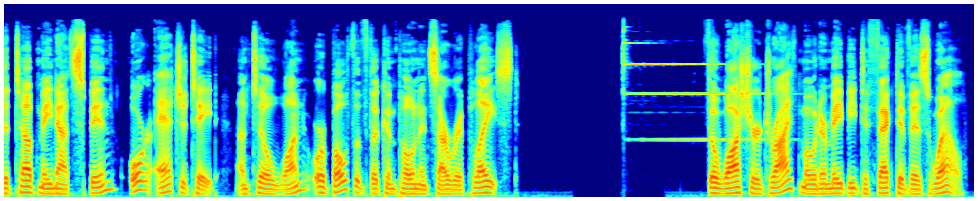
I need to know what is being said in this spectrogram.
the tub may not spin or agitate until one or both of the components are replaced. The washer drive motor may be defective as well,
